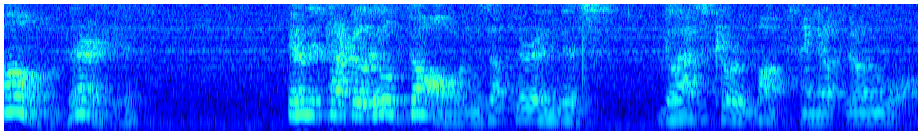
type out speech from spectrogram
Oh, there it is. And it's like a little doll that was up there in this glass covered box hanging up there on the wall.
